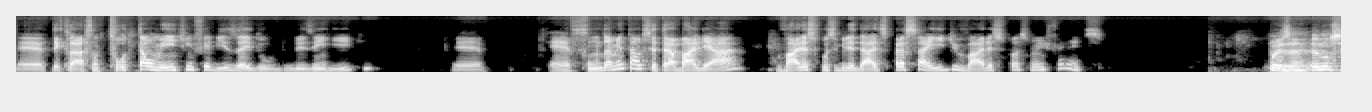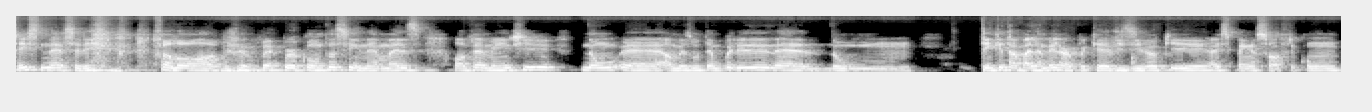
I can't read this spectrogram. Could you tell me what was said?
é, declaração totalmente infeliz aí do, do Luiz Henrique. É, é fundamental você trabalhar várias possibilidades para sair de várias situações diferentes. Pois é, eu não sei se, né, se ele falou óbvio, é por conta assim, né, mas obviamente não, é, ao mesmo tempo ele né, não tem que trabalhar melhor, porque é visível que a Espanha sofre com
